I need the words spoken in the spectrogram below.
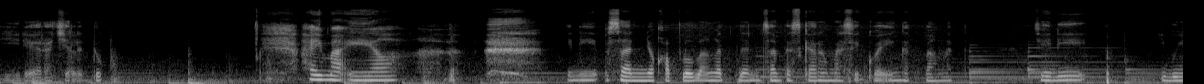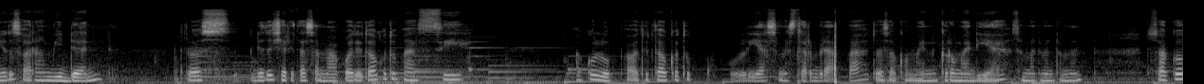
di daerah Ciledug. Hai Mail, ini pesan nyokap lo banget dan sampai sekarang masih gue inget banget. Jadi ibunya tuh seorang bidan, terus dia tuh cerita sama aku waktu itu aku tuh masih aku lupa waktu itu aku tuh kuliah semester berapa terus aku main ke rumah dia sama teman-teman. Terus aku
